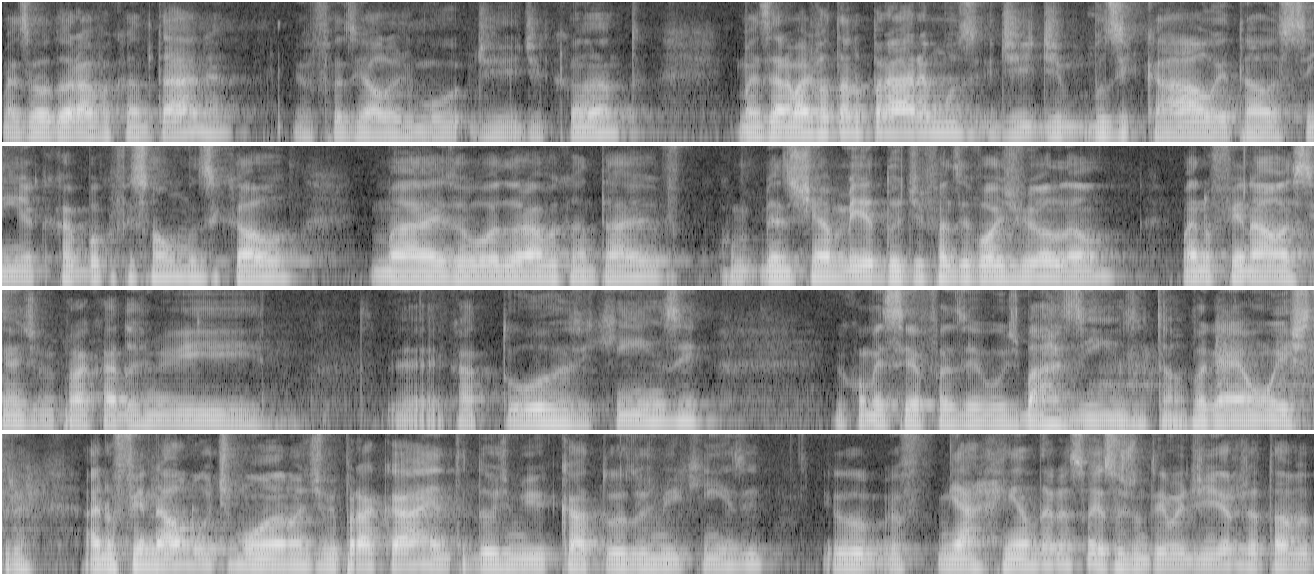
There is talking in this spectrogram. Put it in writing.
Mas eu adorava cantar, né? Eu fazia aula de, de, de canto. Mas era mais voltado para a área de, de musical e tal, assim. Acabou que eu fiz só um musical, mas eu adorava cantar. Eu, mas eu tinha medo de fazer voz de violão. Mas no final, assim, antes de vir pra cá, 2014, 15, eu comecei a fazer os barzinhos e tal, pra ganhar um extra. Aí no final, no último ano, antes de vir pra cá, entre 2014 e 2015, eu, eu- minha renda era só isso. Eu juntei meu dinheiro, já estava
